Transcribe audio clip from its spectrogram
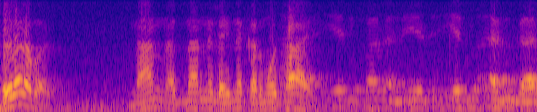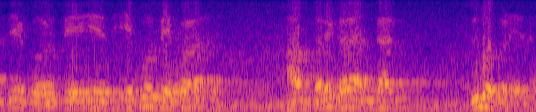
બરાબર. જ્ઞાન અજ્ઞાન ને લઈને કર્મો થાય. એ અહંકાર જે કહો તે એ પોતે પણ આમ ખરેખર અહંકાર જુદો પડે.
